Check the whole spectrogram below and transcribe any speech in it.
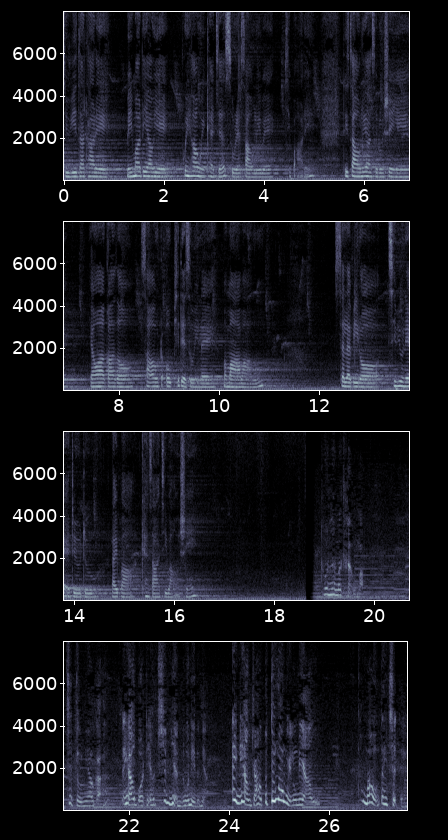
ကျူရေးသားထားတဲ့မိန်းမတစ်ယောက်ရဲ့ဖွင့်ဟဝင်ခံချက်ဆိုတဲ့စာအုပ်လေးပဲဖြစ်ပါတယ်ဒီစာအုပ်လေးကဆိုလို့ရှိရင်ရောင်းအားကားဆုံးစာအုပ်တစ်အုပ်ဖြစ်တယ်ဆိုရင်လည်းမမှားပါဘူးဆက်လက်ပြီးတော့ချီးပြူနဲ့အတူတူလိုက်ပါခန်းစားကြည့်ပါအောင်ရှင်ထိုးလက်မခံဘူးမချစ်သူနှစ်ယောက်ကတယောက်ပေါ်တယောက်ချစ်မြတ်နိုးနေတယ်ညအဲ့နှစ်ယောက်ကြောင့်ဘယ်သူမှဝင်လို့မရဘူးသူ မောင်သိတ်ချစ်တယ်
